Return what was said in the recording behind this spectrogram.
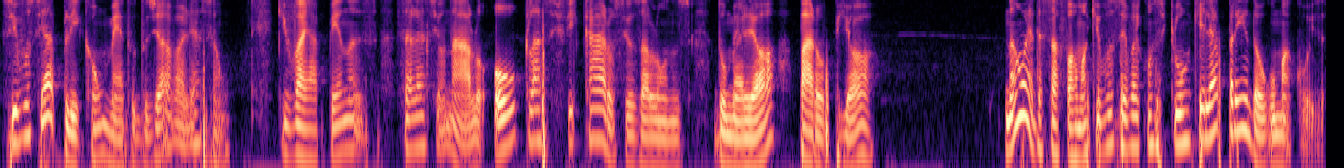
se você aplica um método de avaliação que vai apenas selecioná-lo ou classificar os seus alunos do melhor para o pior, não é dessa forma que você vai conseguir que ele aprenda alguma coisa.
